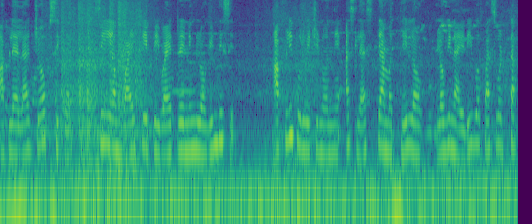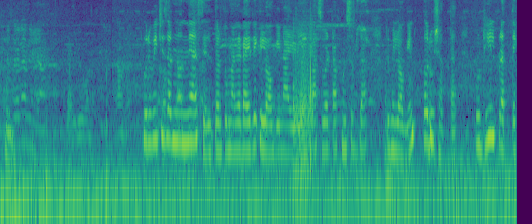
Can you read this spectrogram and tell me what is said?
आपल्याला job seeker C M Y K P Y training log in दिसेल. आपली पूर्वीची नोंदणी असल्यास त्यामध्ये log log in I D व पासवर्ड टाकून पूर्वीची जर नोंदणी असेल तर तुम्हाला direct log in I D password टाकून सुद्धा तुम्ही लॉग इन करू शकतात. पुढील प्रत्येक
